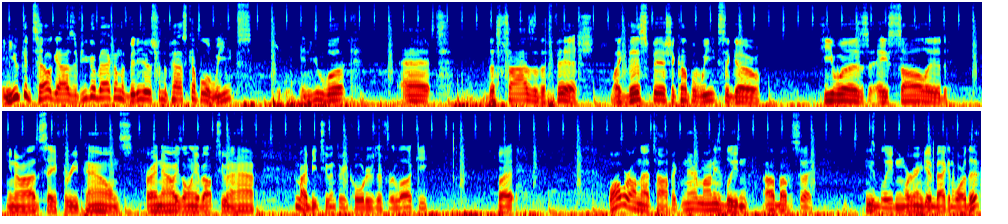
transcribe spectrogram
And you could tell, guys, if you go back on the videos from the past couple of weeks, and you look at the size of the fish, like this fish a couple weeks ago, he was a solid, you know, I'd say three pounds. Right now, he's only about two and a half. He might be two and three quarters if we're lucky. But while we're on that topic never mind he's bleeding. I was about to say he's bleeding. We're gonna get him back in the water. Them,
